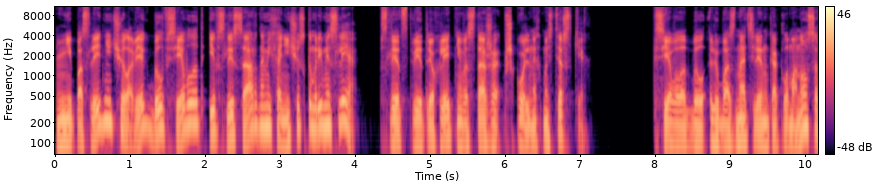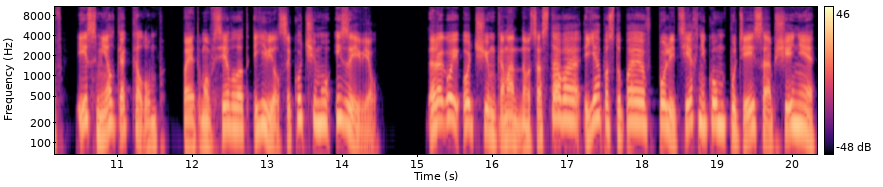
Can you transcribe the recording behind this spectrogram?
не последний человек был Всеволод и в слесарно-механическом ремесле, вследствие трехлетнего стажа в школьных мастерских. Всеволод был любознателен, как Ломоносов, и смел, как Колумб, поэтому Всеволод явился к отчиму и заявил. «Дорогой отчим командного состава, я поступаю в политехникум путей сообщения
